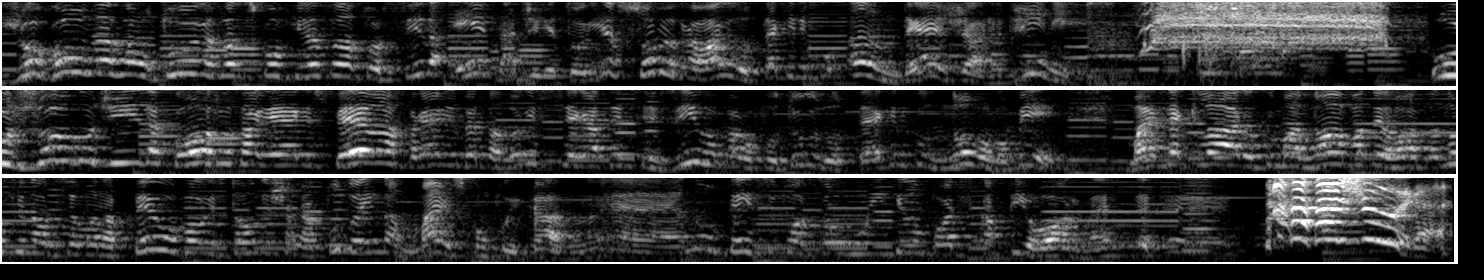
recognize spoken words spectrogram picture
jogou nas alturas a desconfiança da torcida e da diretoria sobre o trabalho do técnico André Jardini. O jogo de ida contra o Talheres pela pré-Libertadores será decisivo para o futuro do técnico no Morumbi. Mas é claro que uma nova derrota no final de semana pelo Paulistão deixará tudo ainda mais complicado, né? É, não tem situação ruim que não pode ficar pior, né? Jura?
